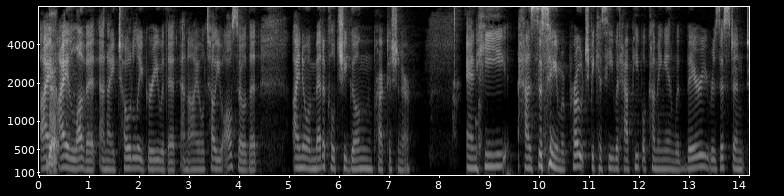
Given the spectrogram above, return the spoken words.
I, that, I love it and I totally agree with it. And I will tell you also that I know a medical Qigong practitioner, and he has the same approach because he would have people coming in with very resistant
